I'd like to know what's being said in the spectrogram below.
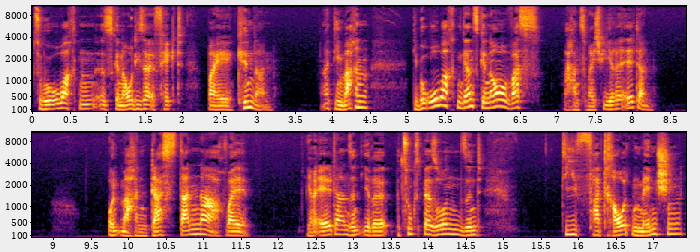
zu beobachten ist genau dieser Effekt bei Kindern. Die machen, die beobachten ganz genau, was machen zum Beispiel ihre Eltern und machen das dann nach, weil ihre Eltern sind ihre Bezugspersonen, sind die vertrauten Menschen,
